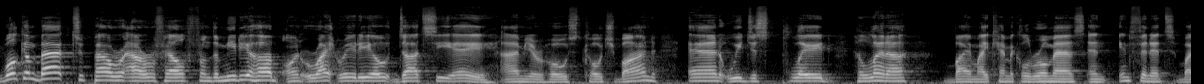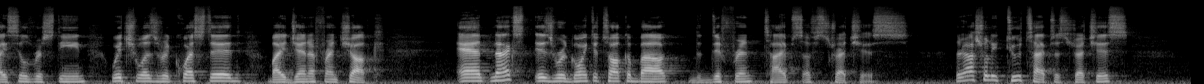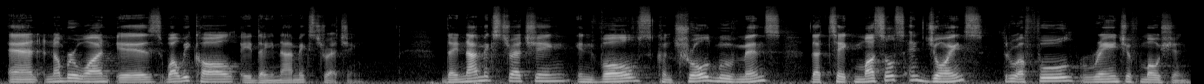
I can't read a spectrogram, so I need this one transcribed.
Welcome back to Power Hour of Health from the Media Hub on riotradio.ca. I'm your host, Coach Bond, and we just played Helena by My Chemical Romance and Infinite by Silverstein, which was requested by Jenna Franchuk. And next is we're going to talk about the different types of stretches. There are actually two types of stretches, and number one is what we call a dynamic stretching. Dynamic stretching involves controlled movements that take muscles and joints through a full range of motion.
